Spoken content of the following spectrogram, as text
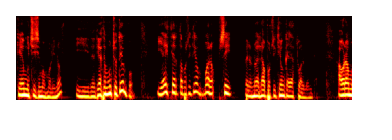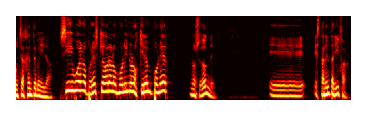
que hay muchísimos molinos y desde hace mucho tiempo. ¿Y hay cierta oposición? Bueno, sí, pero no es la oposición que hay actualmente. Ahora mucha gente me dirá, sí, bueno, pero es que ahora los molinos los quieren poner no sé dónde. Eh, están en Tarifa,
